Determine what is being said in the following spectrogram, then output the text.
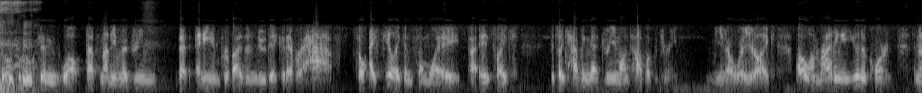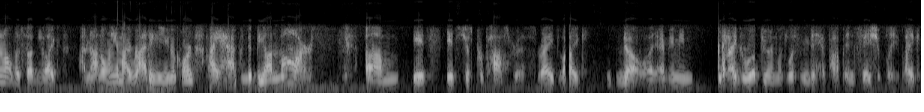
who who can well that's not even a dream that any improviser knew they could ever have so i feel like in some way uh, it's like it's like having that dream on top of a dream you know, where you're like, oh, I'm riding a unicorn, and then all of a sudden you're like, not only am I riding a unicorn, I happen to be on Mars. Um, it's it's just preposterous, right? Like, no, I, I mean, what I grew up doing was listening to hip hop insatiably. Like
